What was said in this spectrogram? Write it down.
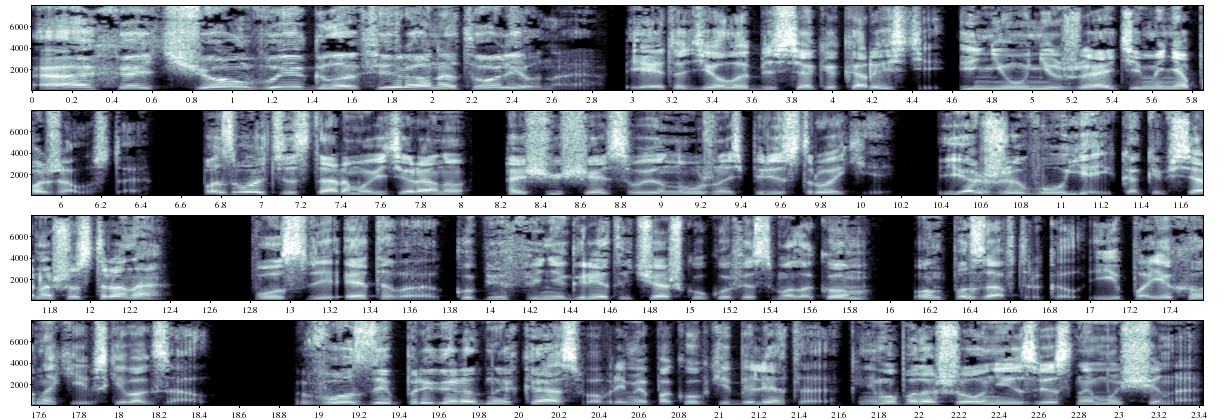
«Ах, о чем вы, Глафира Анатольевна? Я это делаю без всякой корысти, и не унижайте меня, пожалуйста. Позвольте старому ветерану ощущать свою нужность перестройки. Я живу ей, как и вся наша страна». После этого, купив винегрет и чашку кофе с молоком, он позавтракал и поехал на Киевский вокзал. Возле пригородных касс во время покупки билета к нему подошел неизвестный мужчина,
